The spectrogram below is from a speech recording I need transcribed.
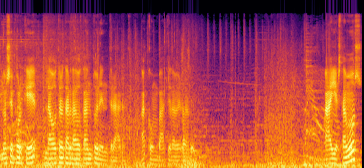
No sé por qué la otra ha tardado tanto en entrar a combate, la verdad. Ahí estamos.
